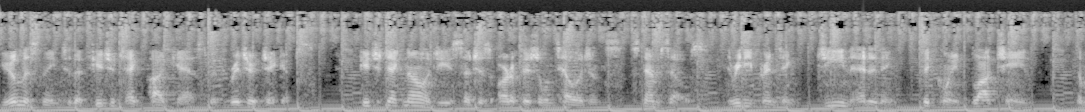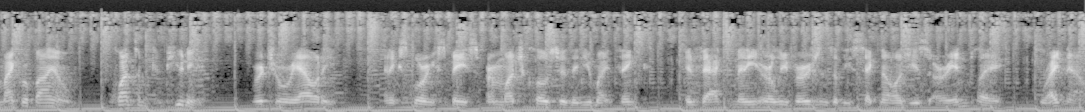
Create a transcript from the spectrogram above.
You're listening to the Future Tech Podcast with Richard Jacobs. Future technologies such as artificial intelligence, stem cells, 3D printing, gene editing, Bitcoin, blockchain, the microbiome, quantum computing, virtual reality, and exploring space are much closer than you might think. In fact, many early versions of these technologies are in play right now,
